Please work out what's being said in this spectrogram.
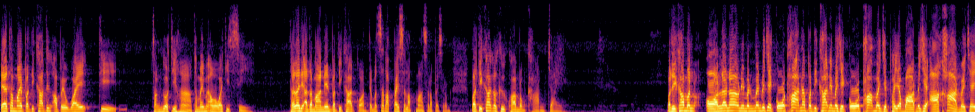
แต่ทำไมปฏิฆาถึงเอาไปไว้ที่สังโยชน์ที่ห้าทำไมไม่เอามาไว้ที่สี่ ทั้งที่อาตมาเน้นปฏิฆาก่อน แต่มันสลับไปสลับมาสลับไปสลับมาปฏิฆาก็คือความรำคาญใจ ปฏิฆามันอ่อนแล้วนะนี่มันมันไม่ใช่โกธานะ ปฏิฆานี่ไม่ใช่โกธาไม่ใช่พยาบาท ไม่ใช่อาฆาตไม่ใช่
